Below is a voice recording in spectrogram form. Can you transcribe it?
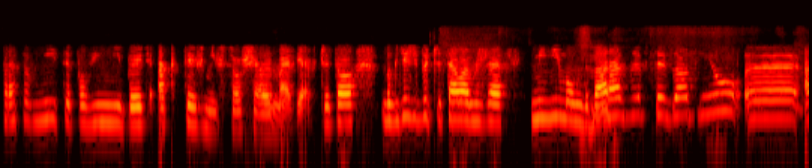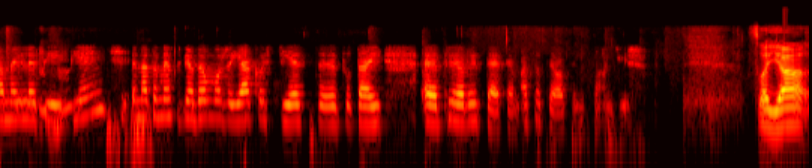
pracownicy powinni być aktywni w social mediach? Czy to, bo gdzieś wyczytałam, że minimum dwa razy w tygodniu, a najlepiej pięć, natomiast wiadomo, że jakość jest tutaj priorytetem. A co Ty o tym sądzisz? Słuchaj, ja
